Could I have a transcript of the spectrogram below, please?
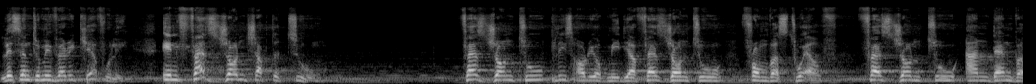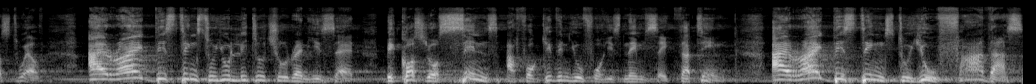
Listen to me very carefully. In first John chapter 2 first John 2 please hurry up media. First John 2 from verse 12 first John 2 and then verse 12 I write these things to you little children he said because your sins are forgiven you for his name's sake. 13 I write these things to you fathers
